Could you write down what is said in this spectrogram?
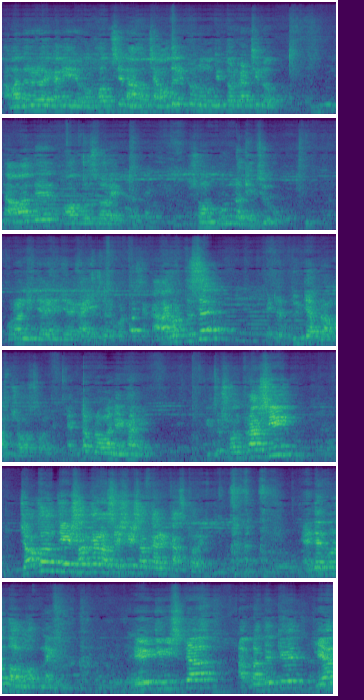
আমাদেরও এখানে এরকম হচ্ছে, না হচ্ছে, আমাদের একটু অনুমতির দরকার ছিল। আমাদের অবসরে সম্পূর্ণ কিছু ওরা নিজেরা নিজেরা গায়ে শুরু করতেছে কারা করতেছে? এটা দুইটা প্রমাণ সহজে একটা প্রমাণ এখানে। কিছু সন্ত্রাসী যখন যে সরকার আছে সেই সরকারের কাজ করে। এদের কোনো দলমত নাই। এই জিনিসটা আপনাদেরকে ক্লিয়ার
